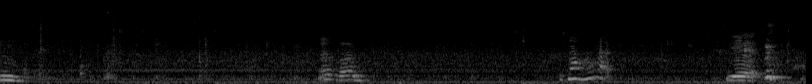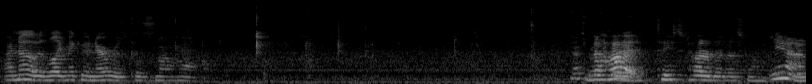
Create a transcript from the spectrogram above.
Mm. Oh god. It's not hot. Yeah. I know, it's like making me nervous because it's not hot. That's The really hot tasted hotter than this one. good. Yeah,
